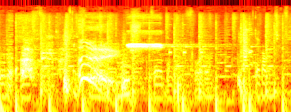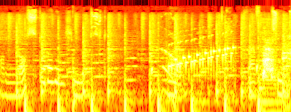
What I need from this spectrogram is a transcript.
würde auch nicht Werbung einfordern. Digga, bin ich einfach lost oder bin ich lost? Naja. Einfach zu. Naja.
